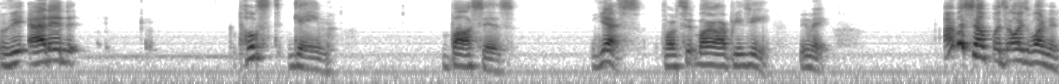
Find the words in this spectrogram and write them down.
the added post game bosses. Yes, for Super Mario RPG remake. I myself was always wondering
